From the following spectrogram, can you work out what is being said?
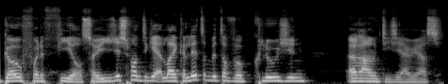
go for the feel. So you just want to get like a little bit of occlusion around these areas.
